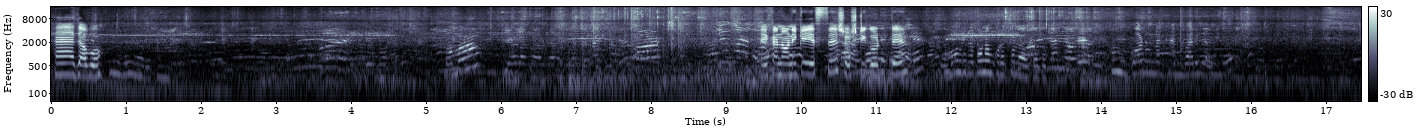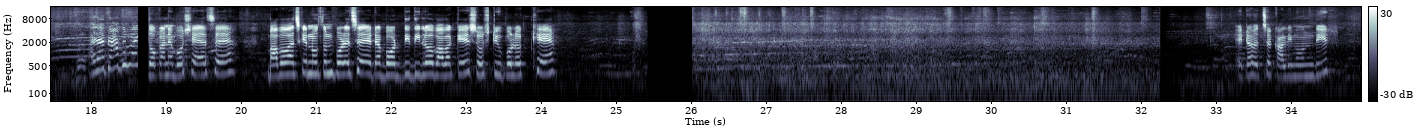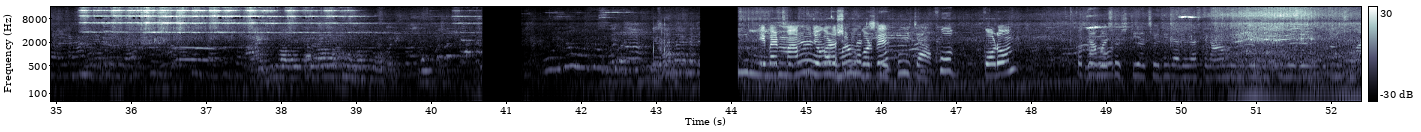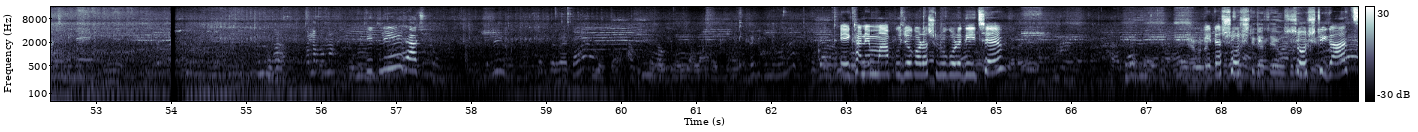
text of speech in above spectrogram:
হ্যাঁ যাব। এখানে অনেকে এসছে ষষ্ঠী করতে। দোকানে বসে আছে। বাবা আজকে নতুন পড়েছে, এটা বর্দি দিল বাবাকে ষষ্ঠী উপলক্ষে। এটা হচ্ছে কালী মন্দির এবার মা পুজো চাপ খুব গরম কত আমার রোদ। ষষ্ঠী আছে দিদাদের কাছ থেকে আম নিবে মিষ্টি নিবে ইলিশ মাছ নিবে তিতলি গাছ এখানে মা পুজো করা শুরু করে দিয়েছে এটা ষষ্ঠী ষষ্ঠী গাছ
